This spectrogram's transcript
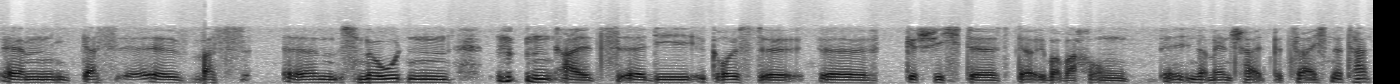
Ähm, das, äh, was Snowden als äh, die größte äh, Geschichte der Überwachung äh, in der Menschheit bezeichnet hat.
